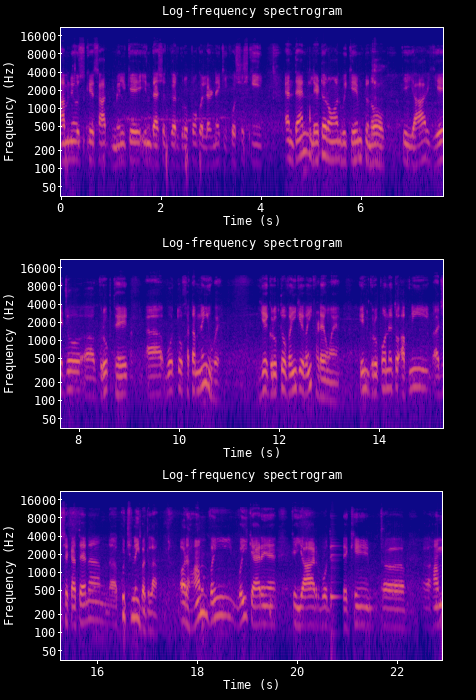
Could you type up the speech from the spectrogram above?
हमने उसके साथ मिल के इन दहशत गर्द ग्रुपों को लड़ने की कोशिश की। And then later on we came to know कि यार, ये जो ग्रुप थे वो तो ख़त्म नहीं हुए। ये ग्रुप तो वहीं के वहीं खड़े हुए हैं। इन ग्रुपों ने तो अपनी जिसे कहते हैं ना कुछ नहीं बदला। और हम वहीं वही कह रहे हैं कि यार वो देखें आ, हम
